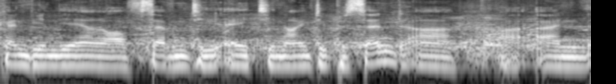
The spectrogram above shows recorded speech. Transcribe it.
can be in the area of 70, 80, 90 percent, uh, uh, and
